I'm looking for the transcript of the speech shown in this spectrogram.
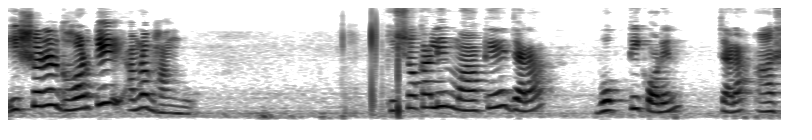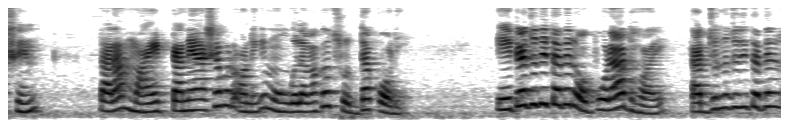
ঈশ্বরের ঘরকেই আমরা ভাঙব। কৃষ্ণকালী মাকে যারা ভক্তি করেন, যারা আসেন, তারা মায়ের টানে আসে, আবার অনেকে মঙ্গলা মাকেও শ্রদ্ধা করে। এটা যদি তাদের অপরাধ হয়, তার জন্য যদি তাদের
